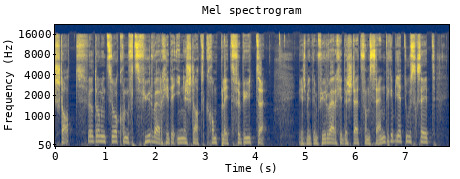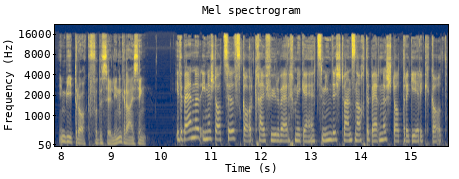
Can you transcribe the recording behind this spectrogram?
Die Stadt will darum in Zukunft das Feuerwerk in der Innenstadt komplett verbieten. Wie es mit dem Feuerwerk in der Stadt vom Sendegebiet aussieht, im Beitrag von der Selin Greising. In der Berner Innenstadt soll es gar kein Feuerwerk mehr geben, zumindest wenn es nach der Berner Stadtregierung geht.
